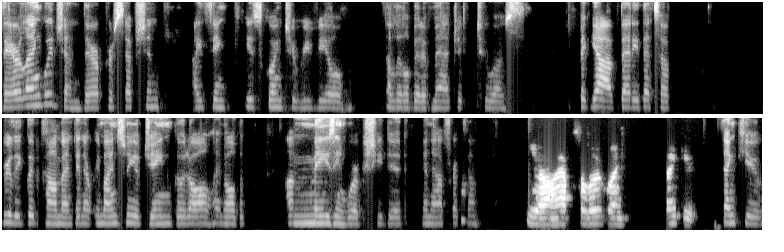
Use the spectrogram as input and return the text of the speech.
their language and their perception, I think is going to reveal a little bit of magic to us. But yeah, Betty, that's a really good comment. And it reminds me of Jane Goodall and all the amazing work she did in Africa. Yeah, absolutely. Thank you. Thank you.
